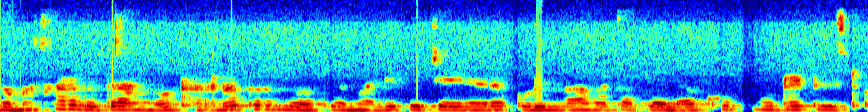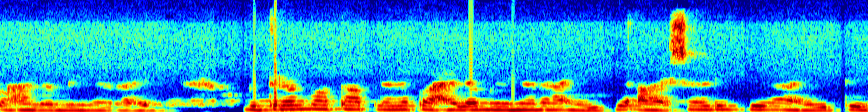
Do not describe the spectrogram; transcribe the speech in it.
नमस्कार मित्रांनो ठरलं तर मग या मालिकेच्या येणाऱ्या पुढील भागात आपल्याला खूप मोठे ट्विस्ट पाहायला मिळणार आहे. मित्रांनो आता आपल्याला पाहायला मिळणार आहे की आषाढी जे आहे ते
